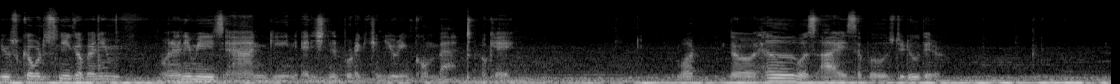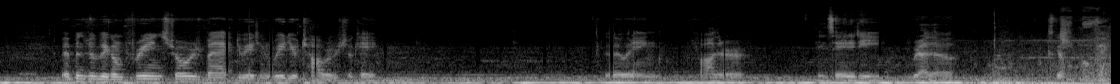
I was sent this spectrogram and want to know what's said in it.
Use cover to sneak up enem on enemies and gain additional protection during combat, okay? What the hell was I supposed to do there? Weapons will become free in stores by activating radio towers, okay? Loading, father, insanity, brother. Let's go. Keep moving.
